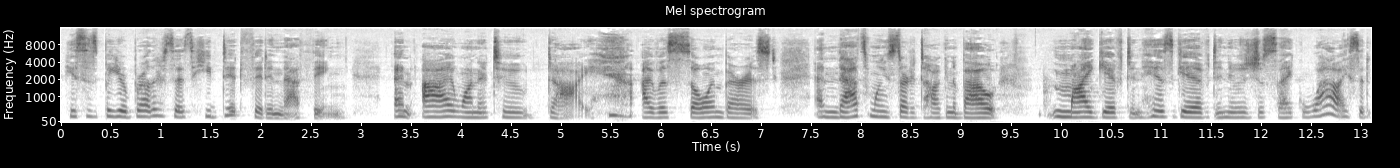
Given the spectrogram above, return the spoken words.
He says, but your brother says he did fit in that thing. And I wanted to die. I was so embarrassed. And that's when we started talking about my gift and his gift. And it was just like, wow. I said,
